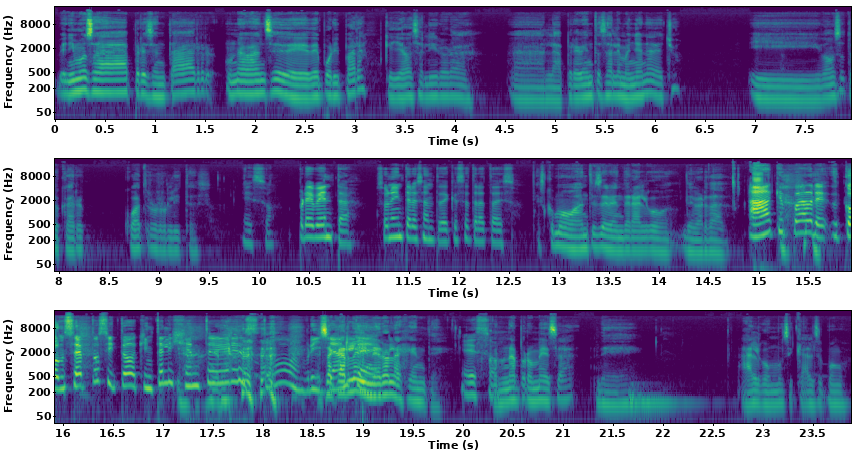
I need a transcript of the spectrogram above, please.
Venimos a presentar un avance de De Por y Para, que ya va a salir ahora, a la preventa sale mañana, de hecho. Y vamos a tocar cuatro rolitas. Eso. Preventa. Suena interesante. ¿De qué se trata eso? Es como antes de vender algo de verdad. Ah, qué padre. Conceptos y todo. Qué inteligente eres tú. Brillante. Sacarle dinero a la gente. Eso. Con una promesa de algo musical, supongo.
